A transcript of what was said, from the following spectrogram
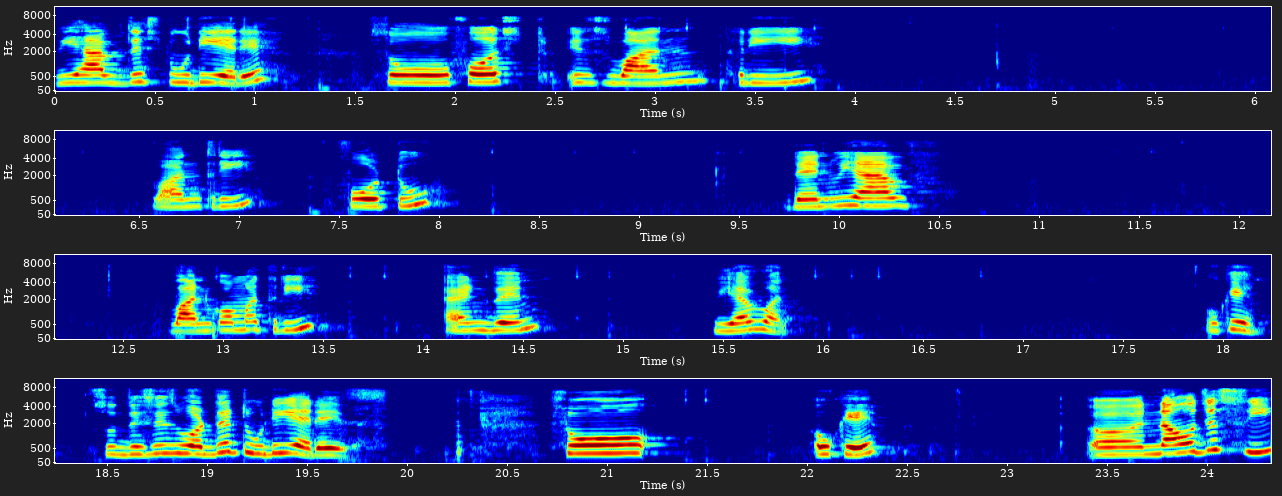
we have this 2d array. So first is 1 3 1 3 4 2 then we have 1 comma 3 and then we have 1 okay so this is what the 2d array is. So okay. Uh, now just see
